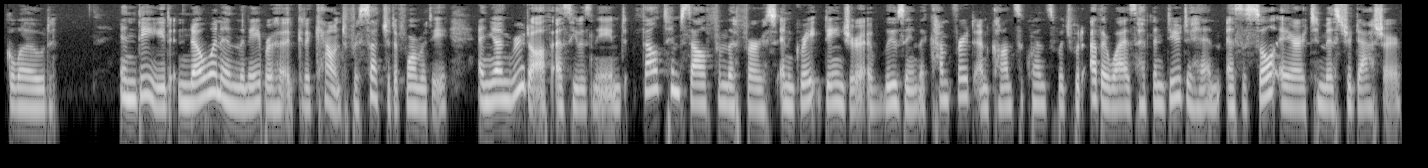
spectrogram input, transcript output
glowed. Indeed, no one in the neighborhood could account for such a deformity, and young Rudolph, as he was named, felt himself from the first in great danger of losing the comfort and consequence which would otherwise have been due to him as the sole heir to Mr. Dasher,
